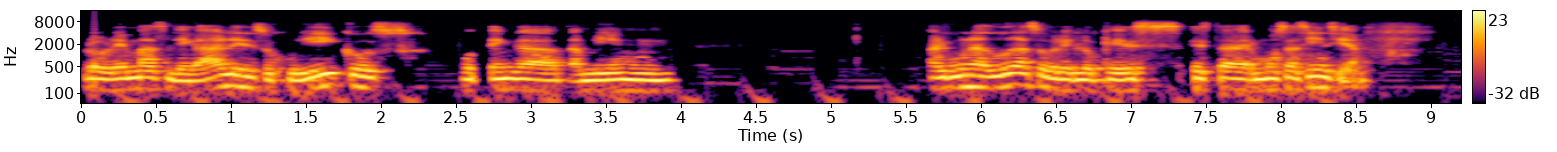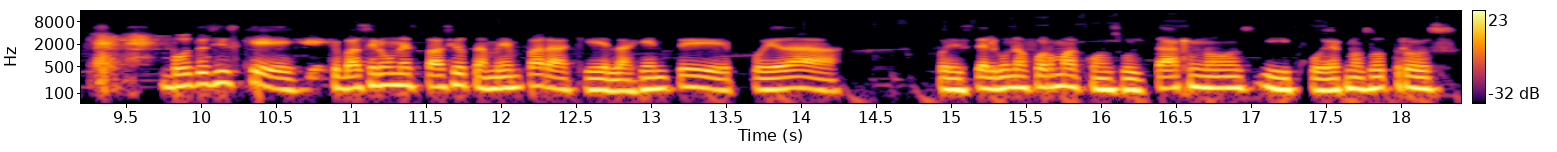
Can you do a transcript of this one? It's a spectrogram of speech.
problemas legales o jurídicos o tenga también alguna duda sobre lo que es esta hermosa ciencia. Vos decís que, que, va a ser un espacio también para que la gente pueda, pues de alguna forma consultarnos y poder nosotros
